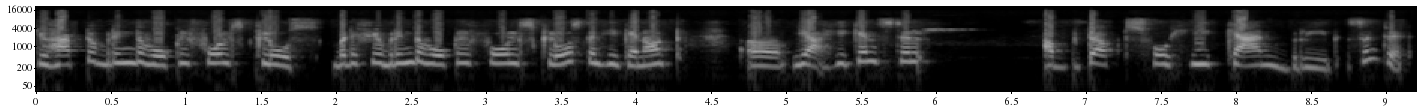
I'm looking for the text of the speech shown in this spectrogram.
You have to bring the vocal folds close but if you bring the vocal folds close then he cannot uh, yeah he can still abduct so he can breathe isn't it?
